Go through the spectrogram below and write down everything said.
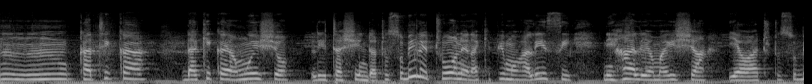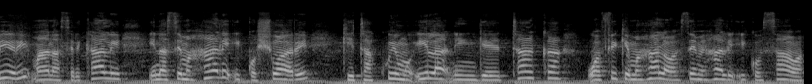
mm, katika dakika ya mwisho litashinda. Tusubiri tuone, na kipimo halisi ni hali ya maisha ya watu. Tusubiri, maana serikali inasema hali iko shwari kitakwimu, ila ningetaka wafike mahala waseme hali iko sawa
